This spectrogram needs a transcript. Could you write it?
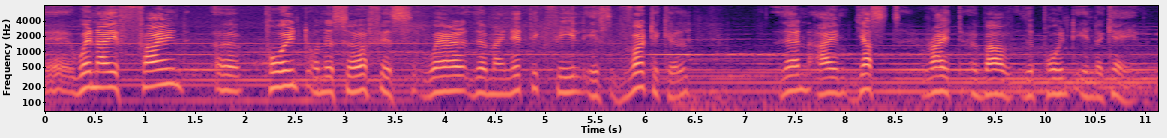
Uh, when I find a point on the surface where the magnetic field is vertical, then I'm just right above the point in the cave.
